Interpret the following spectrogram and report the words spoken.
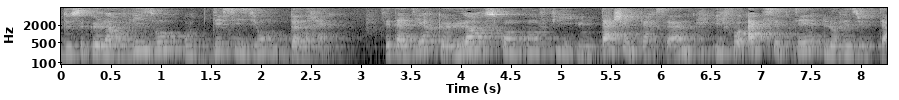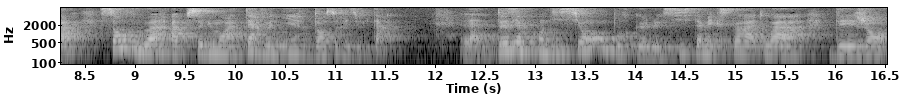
de ce que leur vision ou décision donnerait. C'est-à-dire que lorsqu'on confie une tâche à une personne, il faut accepter le résultat sans vouloir absolument intervenir dans ce résultat. La deuxième condition pour que le système exploratoire des gens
